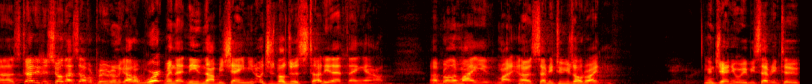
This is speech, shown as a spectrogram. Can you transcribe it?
Uh, study to show thyself approved unto God, a workman that need not be shamed. You know what you're supposed to do is study that thing out. Uh, Brother Mike, Mike uh, 72 years old, right? In January. In January, he'll be 72.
